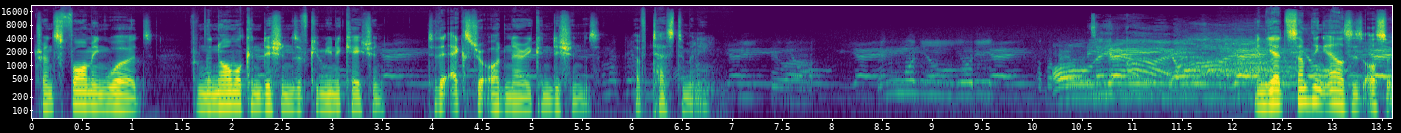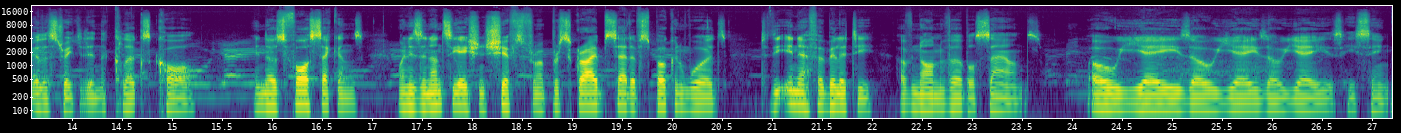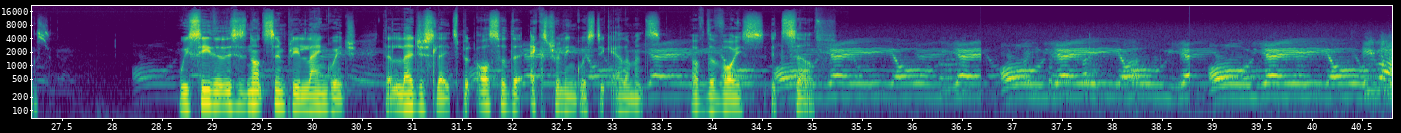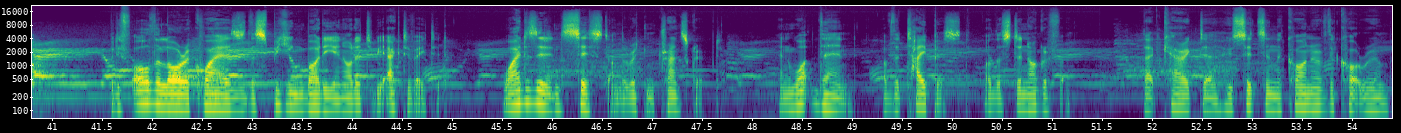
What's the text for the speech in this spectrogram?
transforming words from the normal conditions of communication to the extraordinary conditions of testimony. And yet, something else is also illustrated in the clerk's call, in those four seconds when his enunciation shifts from a prescribed set of spoken words to the ineffability of non verbal sounds. Oh, yeas, oh, yeas, oh, yeas, he sings. We see that this is not simply language that legislates, but also the extralinguistic elements of the voice itself. If all the law requires is the speaking body in order to be activated, why does it insist on the written transcript? And what then of the typist or the stenographer, that character who sits in the corner of the courtroom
